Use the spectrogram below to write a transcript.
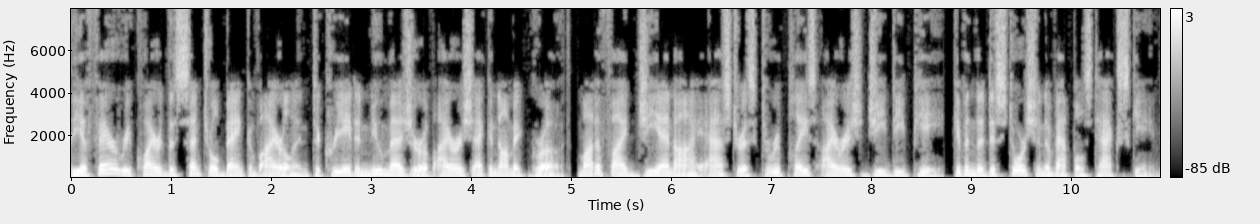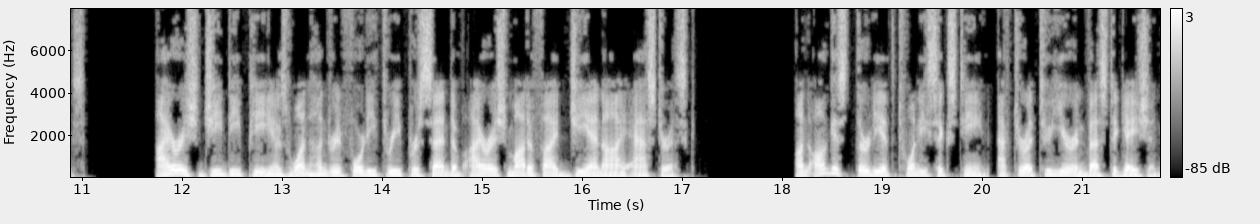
The affair required the Central Bank of Ireland to create a new measure of Irish economic growth, modified GNI** to replace Irish GDP, given the distortion of Apple's tax schemes. Irish GDP is 143% of Irish modified GNI*. On August 30, 2016, after a two-year investigation,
